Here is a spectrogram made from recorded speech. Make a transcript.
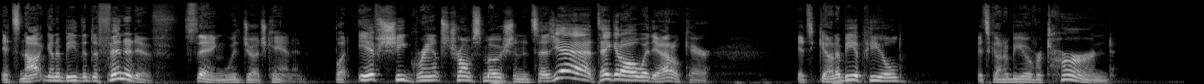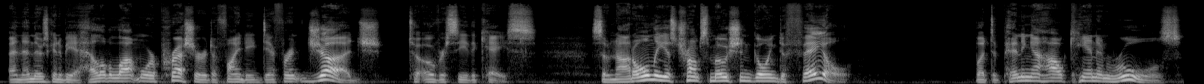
It's not going to be the definitive thing with Judge Cannon. But if she grants Trump's motion and says, yeah, take it all with you, I don't care, it's going to be appealed, it's going to be overturned, and then there's going to be a hell of a lot more pressure to find a different judge to oversee the case. So not only is Trump's motion going to fail, but depending on how Cannon rules,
